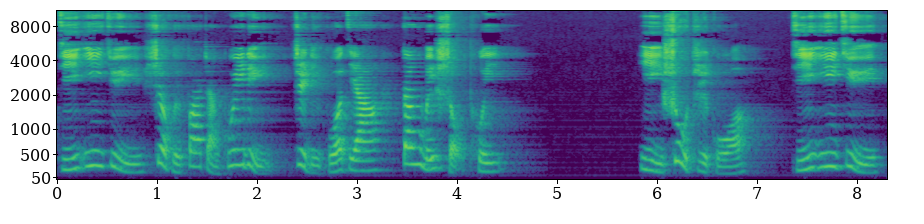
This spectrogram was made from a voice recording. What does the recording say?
即依据社会发展规律治理国家，当为首推；以术治国，即依据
